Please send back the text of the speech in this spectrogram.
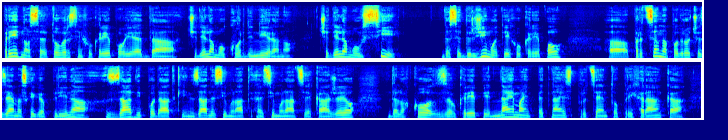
Prednost to vrstnih ukrepov je, da če delamo koordinirano, če delamo vsi, da se držimo teh ukrepov, predvsem na področju zemljskega plina, zadnji podatki in zadnje simulacije kažejo, da lahko z ukrepi najmanj 15% prihranka eh,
